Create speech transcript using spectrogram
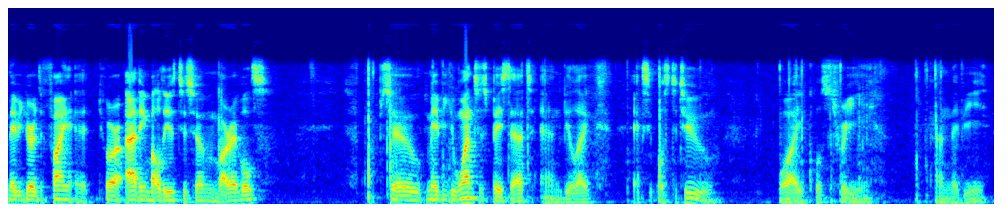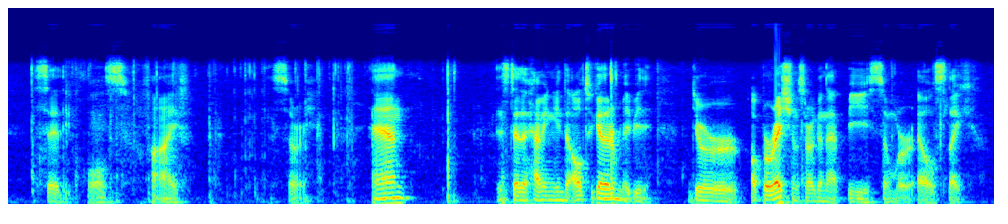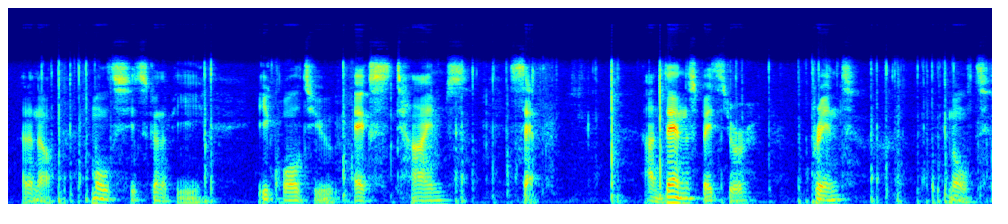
maybe you're defining uh, you're adding values to some variables. So maybe you want to space that and be like x equals to 2, y equals 3, and maybe z equals 5. Sorry. And instead of having it all together, maybe your operations are gonna be somewhere else like I don't know multi is gonna be equal to x times z and then space your print multi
